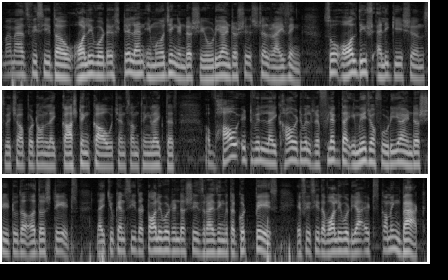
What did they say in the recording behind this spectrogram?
So, ma'am, as we see, the Ollywood is still an emerging industry. Odia industry is still rising. So, all these allegations which are put on like casting couch and something like that, of how it will like how it will reflect the image of Odia industry to the other states. Like you can see, the Tollywood industry is rising with a good pace. If you see the Bollywood, yeah, it's coming back.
